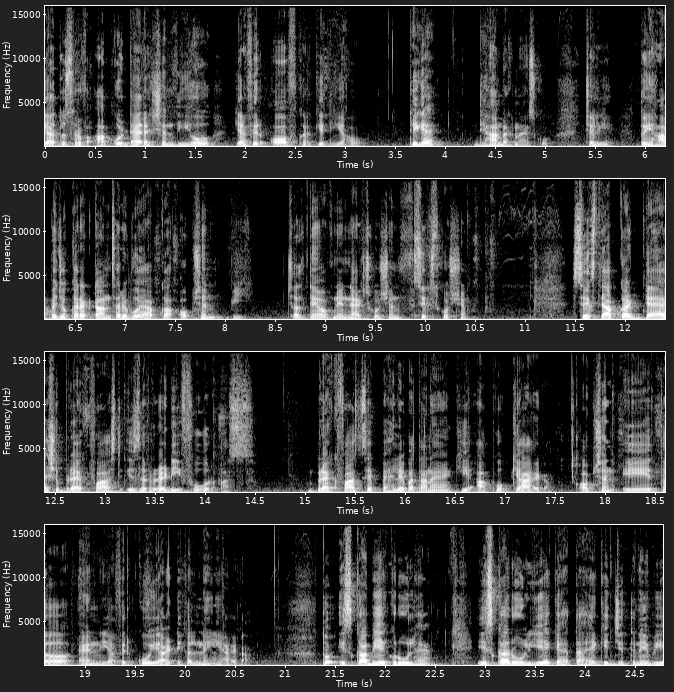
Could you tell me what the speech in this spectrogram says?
या तो सिर्फ़ आपको डायरेक्शन दी हो, या फिर ऑफ़ करके दिया हो। ठीक है? ध्यान रखना इसको। चलिए तो यहाँ पे जो करेक्ट आंसर है, वो है आपका ऑप्शन बी चलते हैं अपने next question six question six है आपका dash breakfast is ready for us breakfast से पहले बताना है कि आपको क्या आएगा? ऑप्शन ए द एन या फिर कोई आर्टिकल नहीं आएगा। तो इसका भी एक रूल है। इसका रूल ये कहता है कि जितने भी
